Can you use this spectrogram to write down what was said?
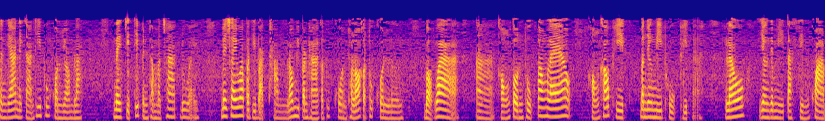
ชัญญะในการที่ผู้คนยอมรับ ในจิตที่เป็นธรรมชาติด้วย ไม่ใช่ว่าปฏิบัติธรรมแล้วมีปัญหากับทุกคนทะเลาะกับทุกคนเลย บอกว่าอของตนถูกต้องแล้ว ของเขาผิดมันยังมีถูกผิดอะแล้วยังจะมีตัดสินความ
